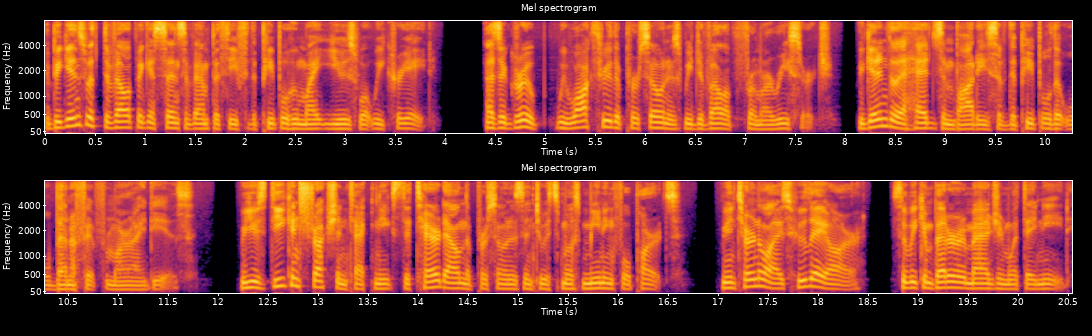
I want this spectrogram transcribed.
It begins with developing a sense of empathy for the people who might use what we create. As a group, we walk through the personas we develop from our research. We get into the heads and bodies of the people that will benefit from our ideas. We use deconstruction techniques to tear down the personas into its most meaningful parts. We internalize who they are so we can better imagine what they need.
